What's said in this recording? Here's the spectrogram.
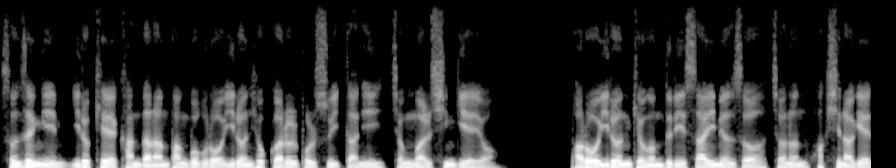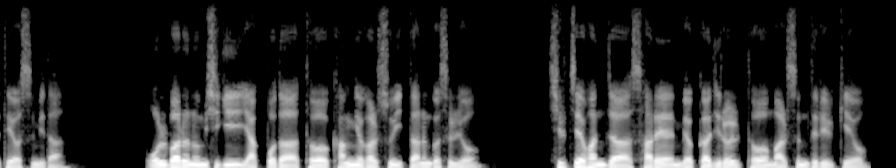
선생님, 이렇게 간단한 방법으로 이런 효과를 볼 수 있다니 정말 신기해요. 바로 이런 경험들이 쌓이면서 저는 확신하게 되었습니다. 올바른 음식이 약보다 더 강력할 수 있다는 것을요. 실제 환자 사례 몇 가지를 더 말씀드릴게요.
